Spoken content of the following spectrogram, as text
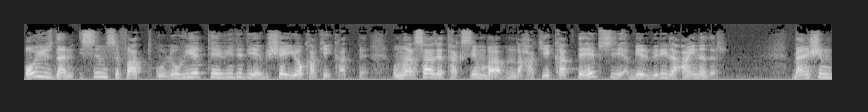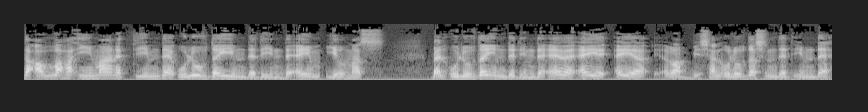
O yüzden isim sıfat uluhiyet tevhidi diye bir şey yok hakikatte. Bunlar sadece taksim babında. Hakikatte hepsi birbiriyle aynıdır. Ben şimdi Allah'a iman ettiğimde uluvdayım dediğinde ey Yılmaz ben uluvdayım dediğinde evet ey, ey Rabbi sen uluvdasın dediğimde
